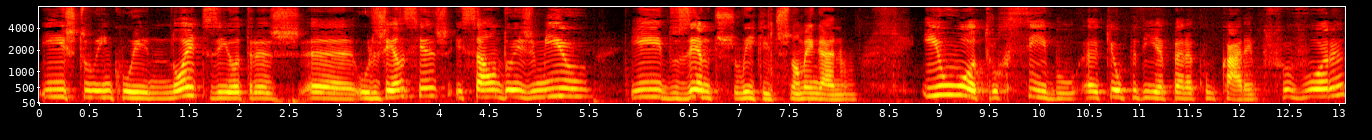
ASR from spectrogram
e isto inclui noites e outras uh, urgências, e são 2.200 líquidos, se não me engano. E o outro recibo uh, que eu pedia para colocarem, por favor,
